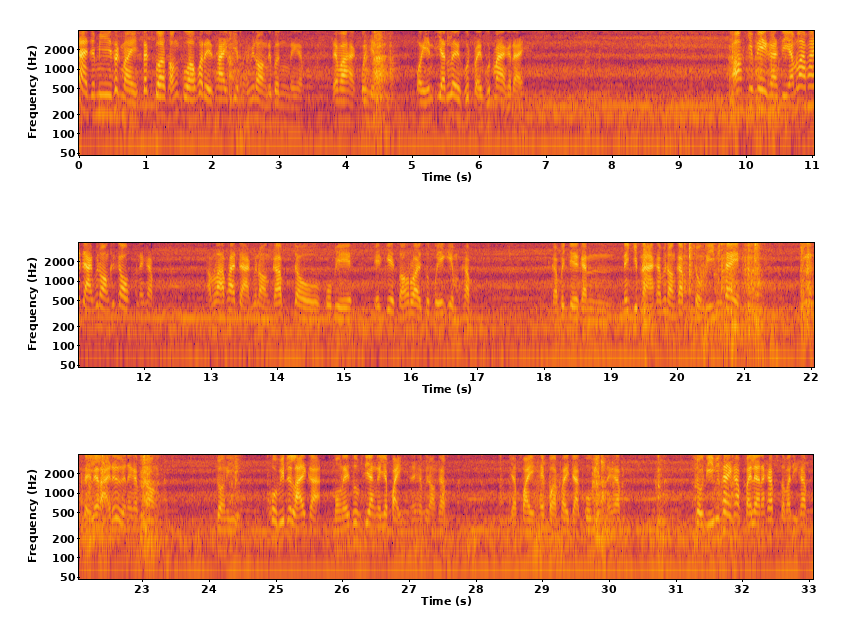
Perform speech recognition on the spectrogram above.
น่าจะมีสักหน่อยสักตัวสองตัวเพราะได้ทายคลิปให้พี่น้องได้เบิ่งนะครับ แต่ว่าหากพอเห็นพอเห็นเอียนเลยคุดไปคุดมากก็ได้เอาคลิปนี้ก็สีอำลาผ้าจากพี่น้องคือเก่านะครับอำลาผ้าจากพี่น้องครับเจ้าโกเบเอ็ดเกสองรอยซุปเปอร์เอ็กเอ็มครับกลับไปเจอกันในคลิปหน้าครับพี่น้องครับโชคดีไม่ใช่ เงินใส่หลายๆเด้อนะครับพี่น้องช่วงนี้โควิดหลายๆกะมองในซุ่มเสี่ยงก็อย่าไปนะครับพี่น้องครับ อย่าไปให้ปลอดภัยจากโควิดนะครับโชคดีไม่ใช่ครับไปแล้วนะครับ สวัสดีครับ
